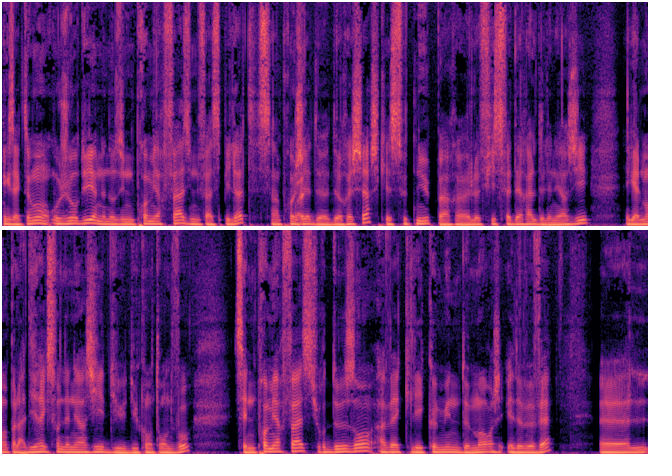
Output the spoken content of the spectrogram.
Exactement. Aujourd'hui, on est dans une première phase, une phase pilote. C'est un projet de, recherche qui est soutenu par euh, l'Office fédéral de l'énergie, également par la direction de l'énergie du, du canton de Vaud. C'est une première phase sur deux ans avec les communes de Morges et de Vevey. Euh,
